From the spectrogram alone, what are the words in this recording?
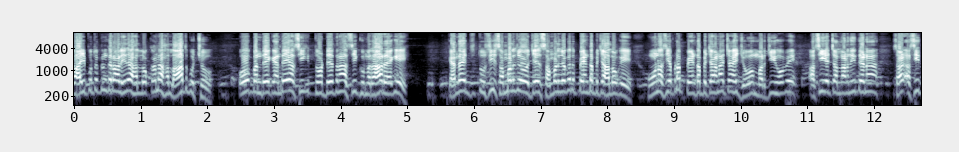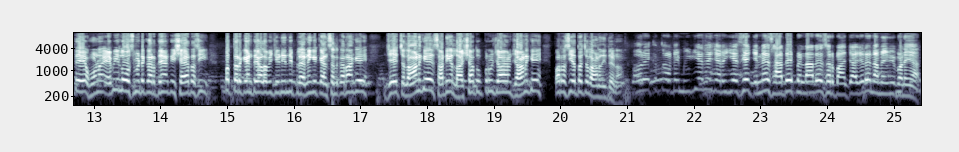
ਰਾਜਪੂਤ ਕੰਗਰਾਲੀ ਦਾ ਲੋਕਾਂ ਦਾ ਹਾਲਾਤ ਪੁੱਛੋ। ਉਹ ਬੰਦੇ ਕਹਿੰਦੇ, ਅਸੀਂ ਤੁਹਾਡੇ ਤਰ੍ਹਾਂ ਅਸੀਂ ਗੁੰਮਰਾਹ ਰਹਿ ਗਏ। ਕਹਿੰਦੇ ਤੁਸੀਂ ਸੰਭਲ ਜਾਓ, ਜੇ ਸੰਭਲ ਜਾਓਗੇ ਤਾਂ ਪਿੰਡ ਬਚਾ ਲੋਗੇ। ਹੁਣ ਅਸੀਂ ਆਪਣਾ ਪਿੰਡ ਬਚਾਉਣਾ, ਚਾਹੇ ਜੋ ਮਰਜ਼ੀ ਹੋਵੇ, ਅਸੀਂ ਇਹ ਚੱਲਣ ਨਹੀਂ ਦੇਣਾ। ਸਾ- ਅਸੀਂ ਤੇ ਹੁਣ ਇਹ ਵੀ ਲੋਸਮੈਂਟ ਕਰਦੇ ਹਾਂ ਕਿ ਸ਼ਾਇਦ ਅਸੀਂ 72 ਘੰਟੇ ਵਾਲਾ ਵੀ ਜਿਹੜੀ ਇਹਦੀ ਪਲੈਨਿੰਗ ਕੈਨਸਲ ਕਰਾਂਗੇ। ਜੇ ਚਲਾਣਗੇ, ਸਾਡੀਆਂ ਲਾਸ਼ਾਂ ਤੋਂ ਉੱਪਰੋਂ ਜਾ- ਜਾਣਗੇ, ਪਰ ਅਸੀਂ ਇਹ ਤਾਂ ਚਲਾਣ ਨਹੀਂ ਦੇਣਾ। ਔਰ ਇੱਕ ਤੁਹਾਡੇ ਮੀਡੀਆ ਦੇ ਜ਼ਰੀਏ ਸੇ ਜਿੰਨੇ ਸਾਡੇ ਪਿੰਡਾਂ ਦੇ ਸਰਪੰਚ ਆ, ਜਿਹੜੇ ਨਵੇਂ ਵੀ ਬਣੇ ਆ,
